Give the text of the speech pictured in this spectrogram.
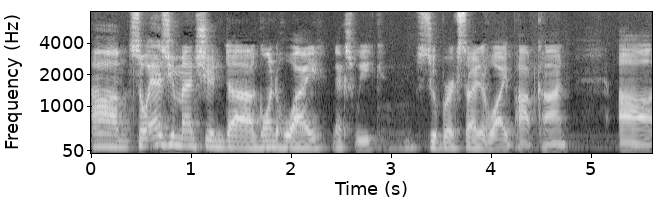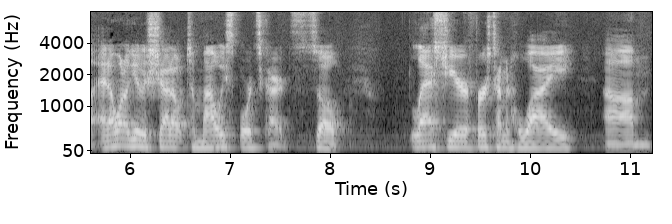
Um, so as you mentioned, uh, going to Hawaii next week. Super excited Hawaii PopCon, uh, and I want to give a shout out to Maui Sports Cards. So last year, first time in Hawaii. Um,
